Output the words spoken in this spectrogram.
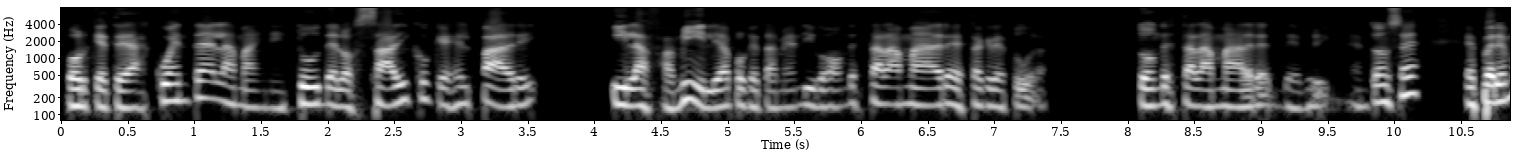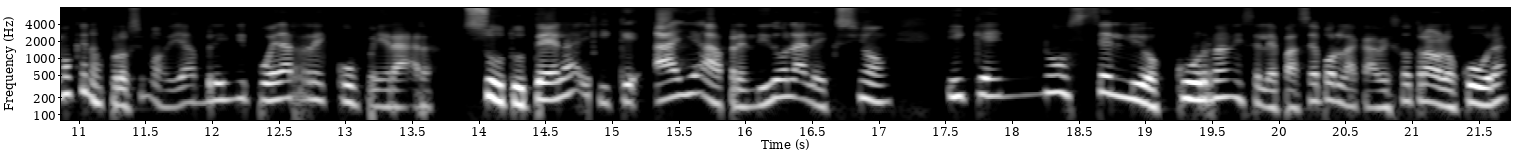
porque te das cuenta de la magnitud de lo sádico que es el padre y la familia, porque también digo, ¿dónde está la madre de esta criatura? ¿Dónde está la madre de Britney? Entonces, esperemos que en los próximos días Britney pueda recuperar su tutela y que haya aprendido la lección y que no se le ocurra ni se le pase por la cabeza otra locura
